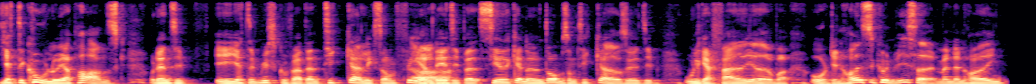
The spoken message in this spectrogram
jättecool och japansk. Och den typ är jättemysko för att den tickar liksom fel. Ja. Det är typ en cirkel runt om som tickar och så är det typ olika färger och bara Åh, den har en sekundvisare men den har inte...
